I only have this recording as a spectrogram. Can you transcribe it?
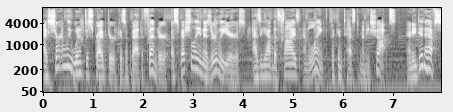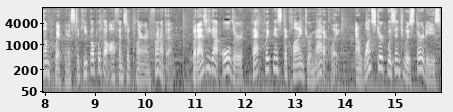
I certainly wouldn't describe Dirk as a bad defender, especially in his early years, as he had the size and length to contest many shots, and he did have some quickness to keep up with the offensive player in front of him. But as he got older, that quickness declined dramatically, and once Dirk was into his 30s,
